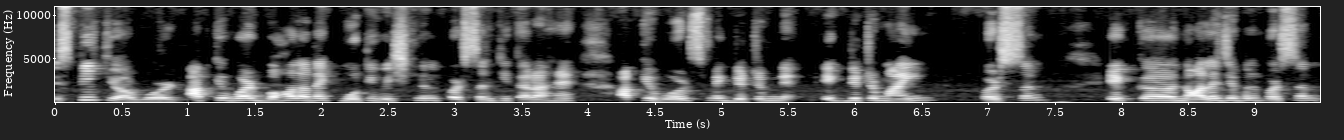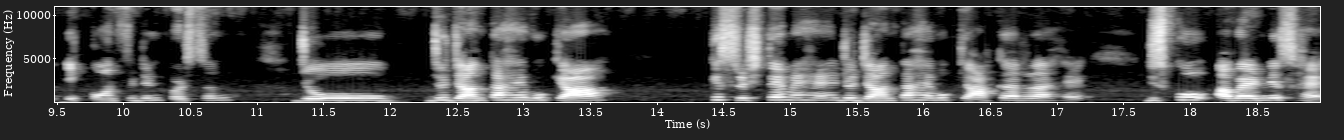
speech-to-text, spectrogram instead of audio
स्पीक योर वर्ड आपके वर्ड बहुत ज़्यादा एक मोटिवेशनल पर्सन की तरह हैं। आपके वर्ड्स में एक एक डिटरमाइंड पर्सन एक नॉलेजेबल पर्सन एक कॉन्फिडेंट पर्सन जो जो जानता है वो क्या, किस रिश्ते में है, जो जानता है वो क्या कर रहा है, जिसको अवेयरनेस है।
